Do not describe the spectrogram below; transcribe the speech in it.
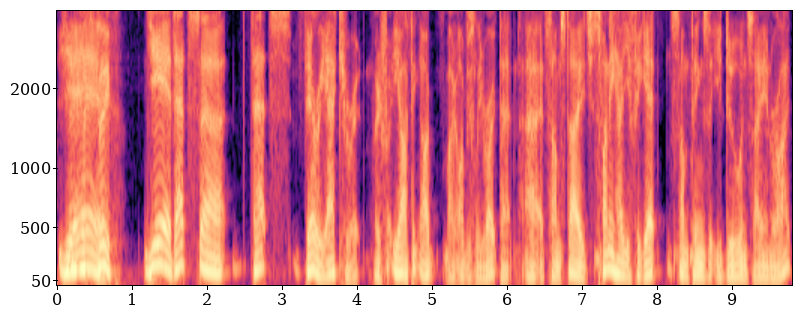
yeah. that's deep. Yeah, that's uh, that's very accurate. Yeah, I think I, I obviously wrote that uh, at some stage. It's funny how you forget some things that you do and say and write,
